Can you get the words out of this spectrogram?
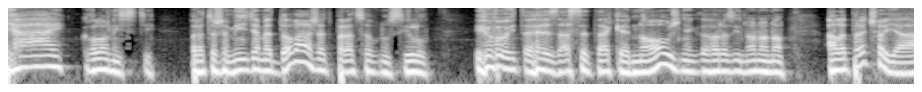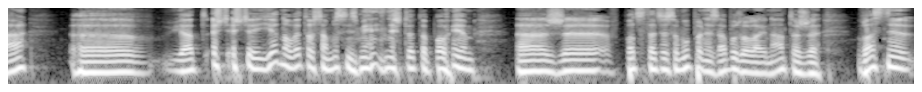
Jaj, kolonisti, pretože my ideme dovážať pracovnú silu. Juj, to je zase také, no, už niekto hrozí, no, no, no. Ale prečo ja? Uh, ja ešte, ešte jednou vetou sa musím zmieniť, než toto poviem že v podstate som úplne zabudol aj na to, že vlastne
